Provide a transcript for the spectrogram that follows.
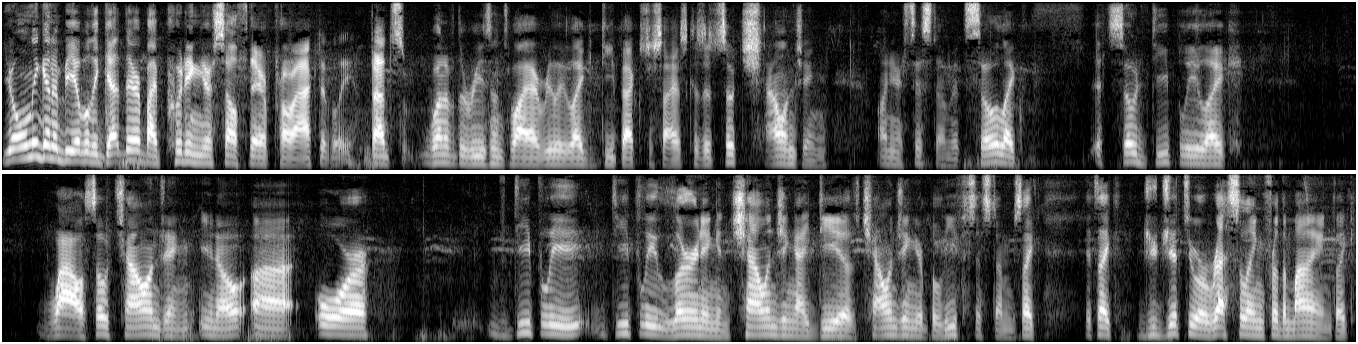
you're only going to be able to get there by putting yourself there proactively. That's one of the reasons why I really like deep exercise because it's so challenging on your system. It's so like, it's so deeply like, wow, so challenging, you know, uh, or deeply, deeply learning and challenging ideas, challenging your belief systems. Like, it's like jujitsu or wrestling for the mind. Like,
